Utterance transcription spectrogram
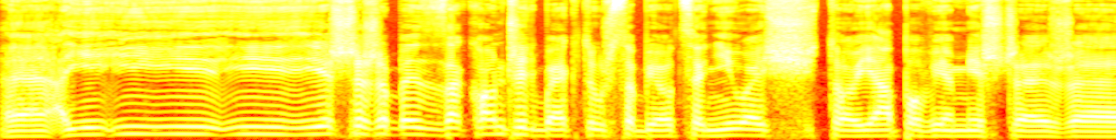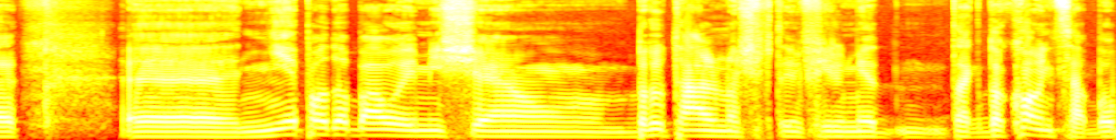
E, I, i, i jeszcze, żeby zakończyć, bo jak ty już sobie oceniłeś, to ja powiem jeszcze, że nie podobały mi się brutalność w tym filmie tak do końca, bo,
